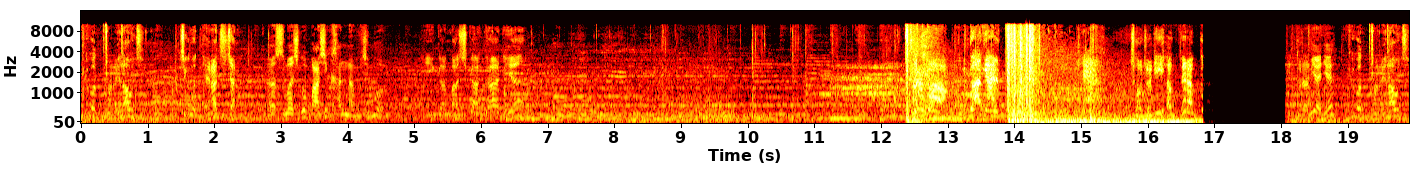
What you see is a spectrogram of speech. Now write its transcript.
그건 밤에 나오지. 지금은 대낮이잖아. 가스 마시고 맛이 간 나무지 뭐. 네가 맛이 간 거 아니야? 아, 막을! 조준이 형편없고 빗두라미 아니야? 그건 밤에 나오지.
